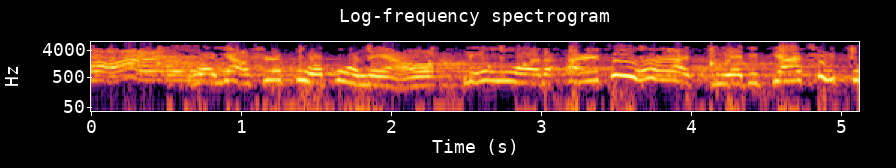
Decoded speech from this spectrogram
来。我要是过不了，领我的儿子姐姐家去住。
